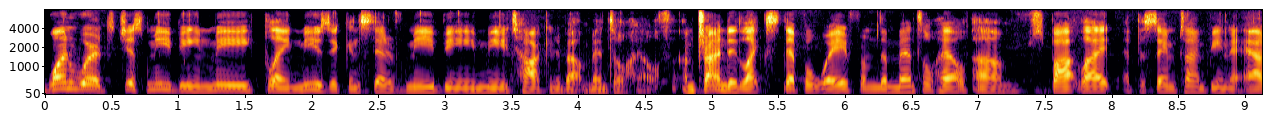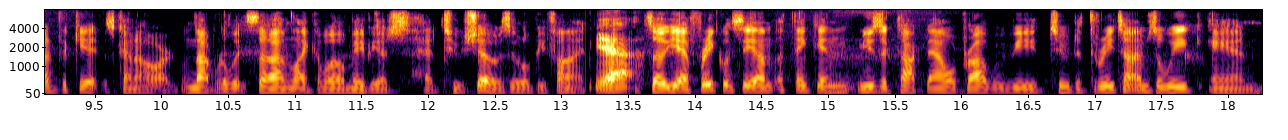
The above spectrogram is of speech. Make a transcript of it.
one where it's just me being me playing music instead of me being me talking about mental health. I'm trying to like step away from the mental health um, spotlight at the same time being an advocate is kind of hard. I'm not really so I'm like well maybe I just had two shows it'll be fine. Yeah. So yeah, frequency. I'm thinking Music Talk now will probably be two to three times a week, and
